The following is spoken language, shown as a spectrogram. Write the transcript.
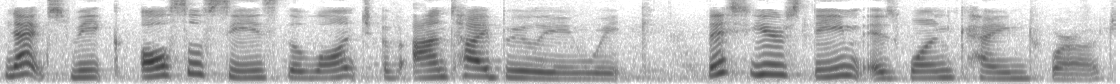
Next week also sees the launch of Anti Bullying Week. This year's theme is One Kind Word.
